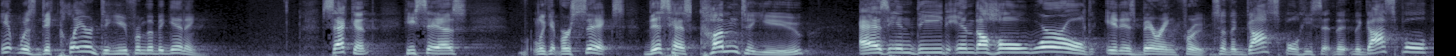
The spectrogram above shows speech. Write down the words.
it was declared to you from the beginning. Second, he says, look at verse 6 this has come to you as indeed in the whole world it is bearing fruit. So the gospel, he said, the, the gospel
